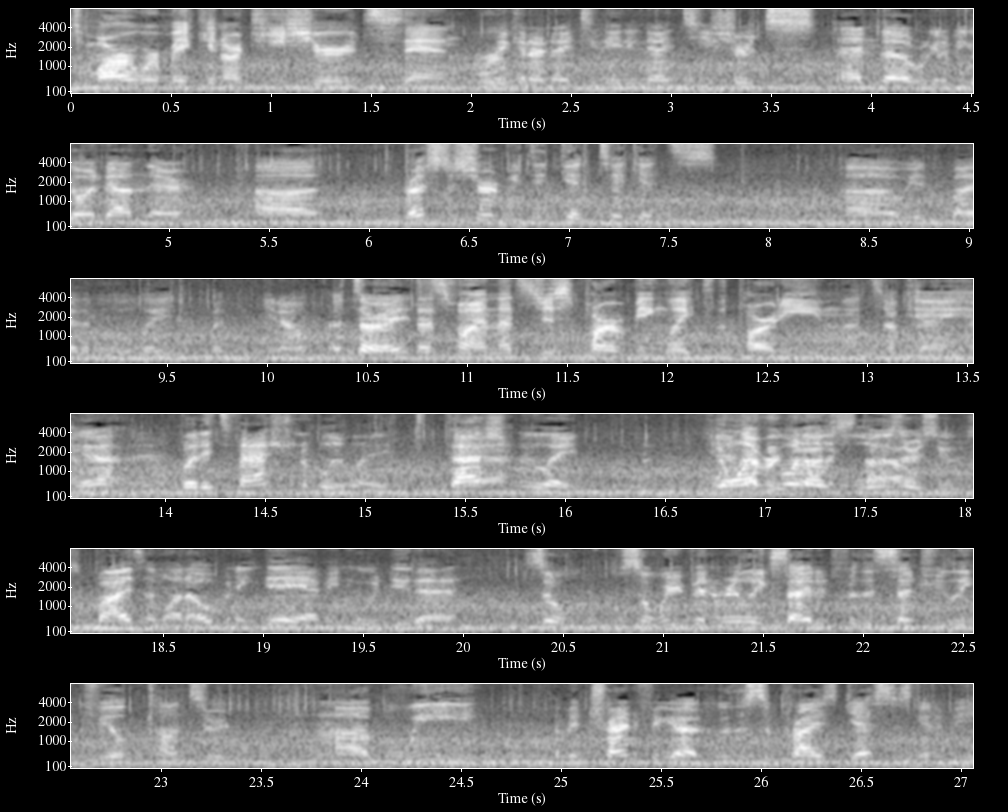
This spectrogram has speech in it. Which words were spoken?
Tomorrow we're making our T-shirts and We're we're making our 1989 T-shirts, and uh, we're gonna be going down there. Uh, rest assured, we did get tickets. Uh, we had to buy them a little late, but you know that's all right. That's fine. That's just part of being late to the party, and that's okay. yeah, But it's fashionably late. fashionably late. you don't want to never be one of those style. losers who buys them on opening day. I mean, who would do that? So, so we've been really excited for the CenturyLink Field concert, uh, but we have been trying to figure out who the surprise guest is going to be.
